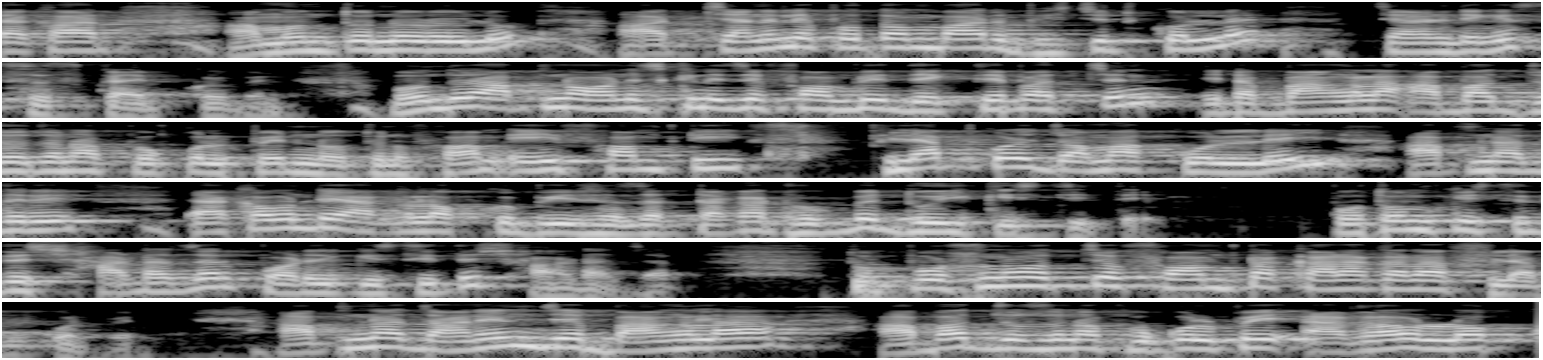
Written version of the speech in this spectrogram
দেখার আমন্ত্রণ রইল। আর চ্যানেলে প্রথমবার ভিজিট করলে চ্যানেলটিকে সাবস্ক্রাইব করবেন। বন্ধুরা, আপনার অনস্ক্রিনে যে ফর্মটি দেখতে পাচ্ছেন, এটা বাংলা আবাস যোজনা প্রকল্পের নতুন ফর্ম। এই ফর্মটি ফিল করে জমা করলেই আপনাদের অ্যাকাউন্টে এক লক্ষ বিশ হাজার টাকা ঢুকবে দুই কিস্তিতে। প্রথম কিস্তিতে ষাট হাজার, পরের কিস্তিতে ষাট হাজার। তো প্রশ্ন হচ্ছে, ফর্মটা কারা কারা ফিল আপ করবেন? আপনারা জানেন যে বাংলা আবাস যোজনা প্রকল্পে এগারো লক্ষ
